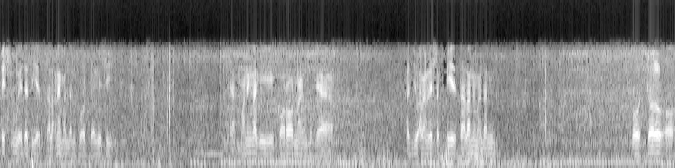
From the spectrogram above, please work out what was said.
PSU ada dia salahnya mantan bodol itu ya maning lagi corona yang ya. Penjualan lagi sepi jalan mantan bodol oh.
